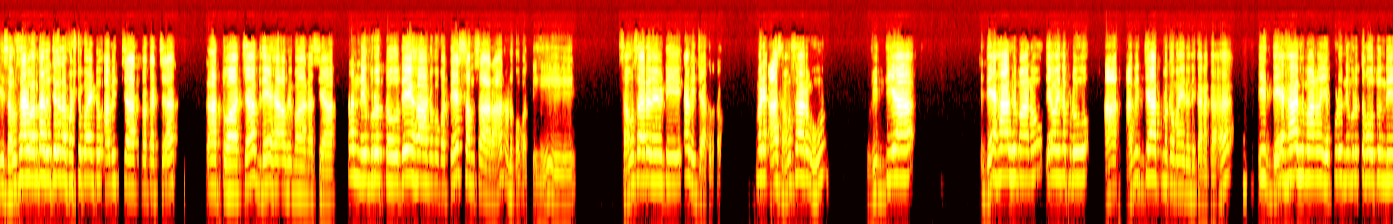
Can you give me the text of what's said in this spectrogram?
ఈ సంసారం అంతా అవిద్య కదా ఫస్ట్ పాయింట్ అవిద్యాత్మకచ్చ కాత్వాచ దేహాభిమానస్య తన్నివృత్తౌ దేహానుపపత్తే సంసారాన్ అనుపపత్తి సంసారం ఏమిటి? అవిద్యాకృతం. మరి ఆ సంసారము విద్య దేహాభిమానం ఏమైనప్పుడు? ఆ అవిద్యాత్మకమైనది కనుక ఈ దేహాభిమానం ఎప్పుడు నివృత్తమవుతుంది?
